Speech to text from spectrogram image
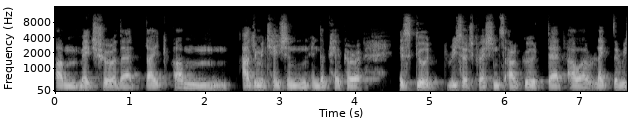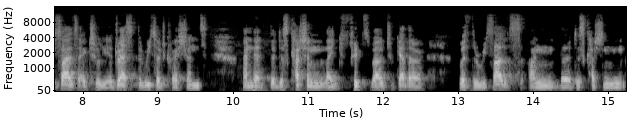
um, make sure that like um, argumentation in the paper is good, research questions are good, that our like the results actually address the research questions, and that the discussion like fits well together with the results and the discussion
